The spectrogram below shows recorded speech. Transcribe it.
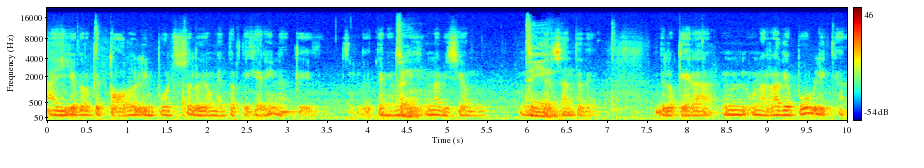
Ahí yo creo que todo el impulso se lo dio Mentor Tijerina, que tenía una, visión muy interesante de, lo que era una radio pública.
